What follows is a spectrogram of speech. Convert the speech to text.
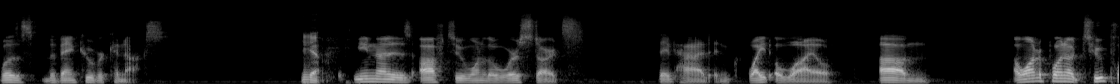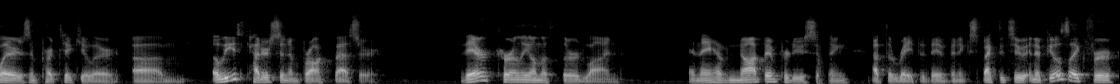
was the Vancouver Canucks. Yeah. A team that is off to one of the worst starts they've had in quite a while. Um, I want to point out two players in particular um, Elias Pettersson and Brock Boeser. They're currently on the third line, and they have not been producing at the rate that they've been expected to. And it feels like for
